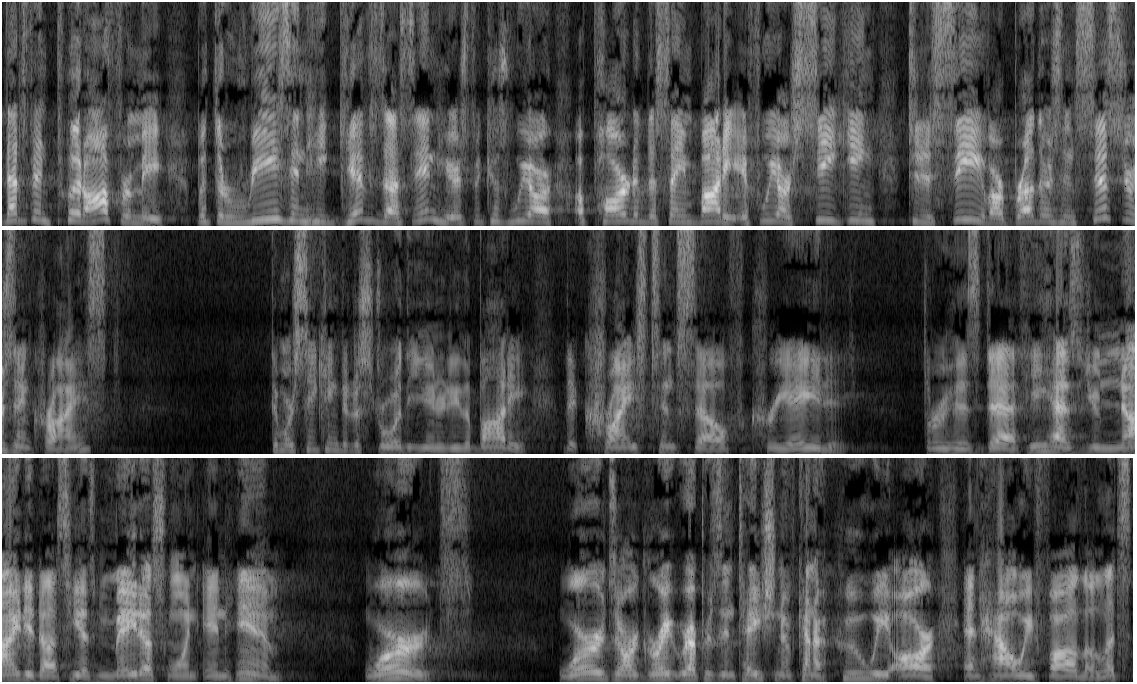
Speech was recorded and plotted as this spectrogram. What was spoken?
that's been put off for me, but the reason he gives us in here is because we are a part of the same body. If we are seeking to deceive our brothers and sisters in Christ, then we're seeking to destroy the unity of the body that Christ Himself created through His death. He has united us, He has made us one in Him. Words. Words are a great representation of kind of who we are and how we follow. Let's,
